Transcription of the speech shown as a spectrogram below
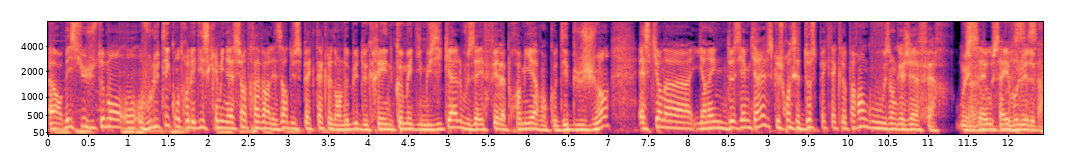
Alors, messieurs, justement, on, vous luttez contre les discriminations à travers les arts du spectacle dans le but de créer une comédie musicale. Vous avez fait la première donc au début juin. Est-ce qu'il y en a, il y en a une deuxième qui arrive? Parce que je crois que c'est deux spectacles par an que vous vous engagez à faire. Ou Oui. ça, ou ça a Oui, évolué ça.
